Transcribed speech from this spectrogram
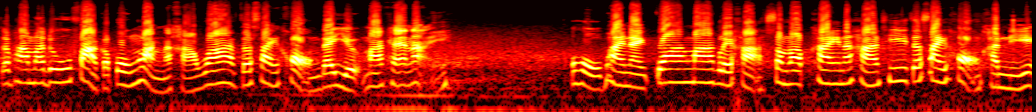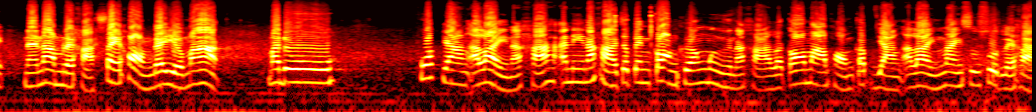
จะพามาดูฝากระโปรงหลังนะคะ ว่าจะใส่ของได้เยอะมากแค่ไหน โอ้โห ภายในกว้างมากเลยค่ะสำหรับใครนะคะที่จะใส่ของคันนี้แนะนำเลยค่ะ ใส่ของได้เยอะมาก มาดู พวกยางอะไหล่นะคะ อันนี้นะคะจะเป็นกล่องเครื่องมือนะคะ แล้วก็มาพร้อมกับยางอะไหล่ใหม่สุดๆเลยค่ะ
